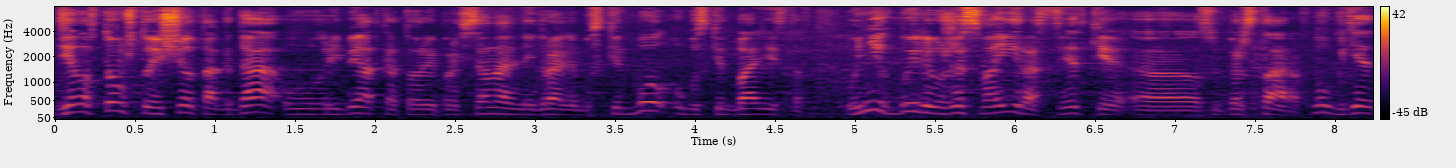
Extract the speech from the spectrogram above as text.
Дело в том, что еще тогда у ребят, которые профессионально играли в баскетбол, у баскетболистов, у них были уже свои расцветки э, суперстаров, ну, где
